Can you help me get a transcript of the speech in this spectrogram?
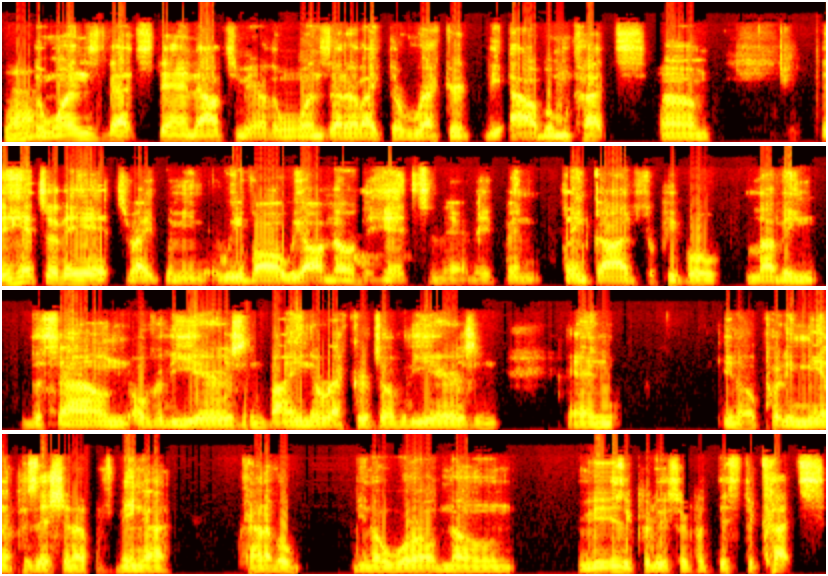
Yeah. The ones that stand out to me are the ones that are like the record, the album cuts. Um, the hits are the hits, right? I mean, we've all we all know the hits, and they they've been. Thank God for people loving the sound over the years and buying the records over the years and and you know putting me in a position of being a kind of a you know world known music producer but it's the cuts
